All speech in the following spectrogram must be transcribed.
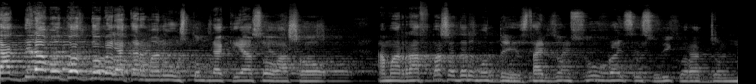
ডাক দিলাম, ও গজনব এলাকার মানুষ, তোমরা কে আসো আসো। আমার রাজপ্রাসাদের মধ্যে চারজন চোর আইছে চুরি করার জন্য।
